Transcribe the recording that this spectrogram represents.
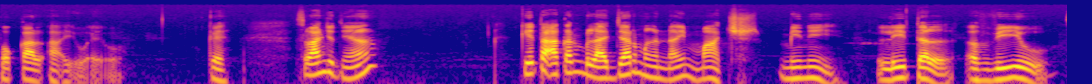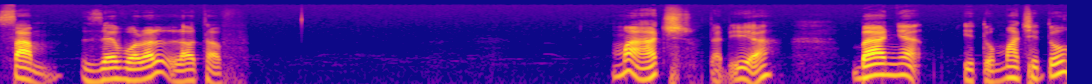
vokal a i u e o. Oke. Selanjutnya kita akan belajar mengenai much, mini, little, a few, some, several, lot of. Much tadi ya. Banyak itu much itu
